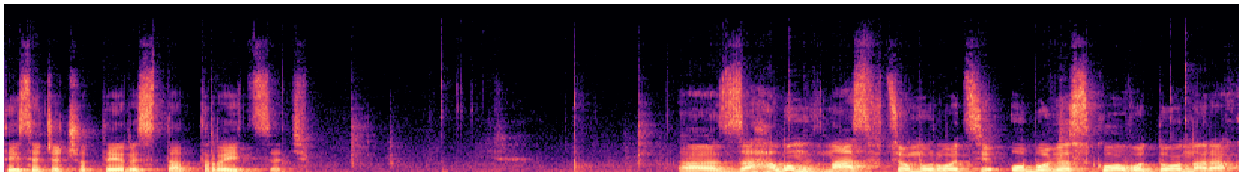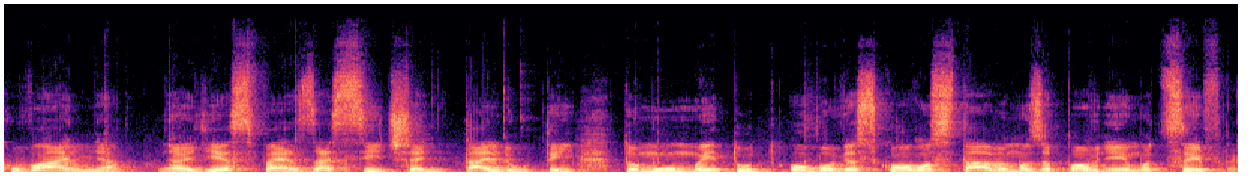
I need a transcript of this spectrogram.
1430. Е, Загалом в нас в цьому році обов'язково до нарахування е, ЄСФ за січень та лютий, тому ми тут обов'язково ставимо, заповнюємо цифри.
